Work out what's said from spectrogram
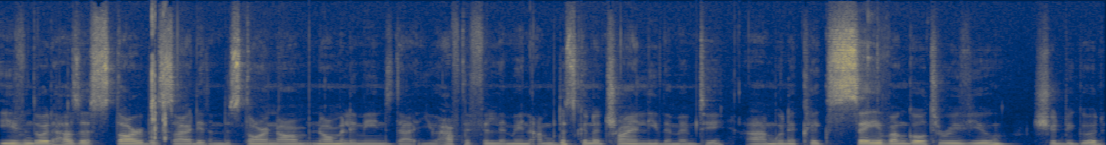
Even though it has a star beside it and the star norm normally means that you have to fill them in, I'm just going to try and leave them empty. I'm going to click save and go to review. Should be good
